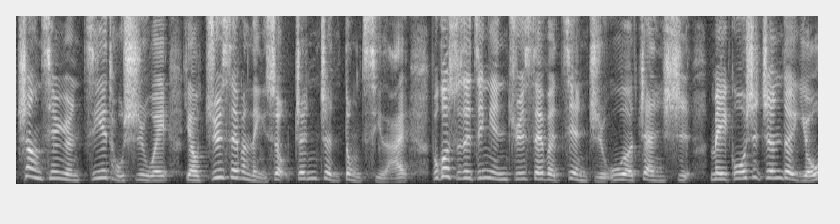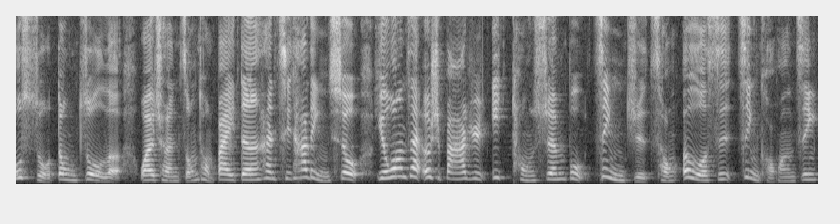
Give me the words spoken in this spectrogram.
上千人街头示威，要 G7 领袖真正动起来。不过，随着今年 G7 剑指乌俄战事，美国是真的有所动作了。外传总统拜登和其他领袖有望在二十八日一同宣布禁止从俄罗斯进口黄金，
